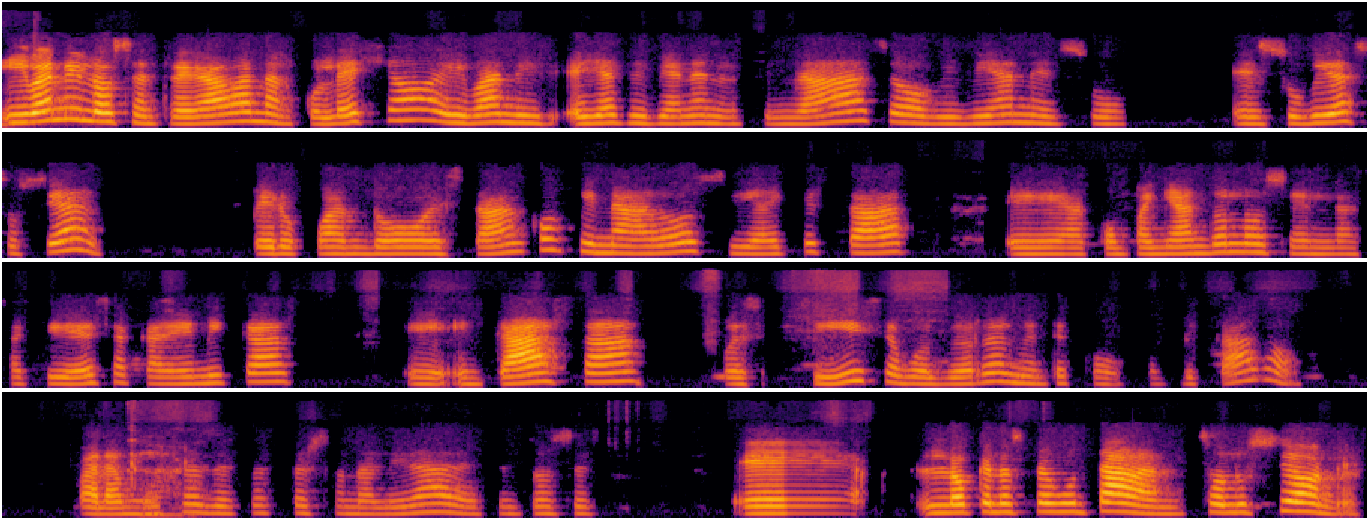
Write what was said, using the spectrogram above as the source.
iban y los entregaban al colegio, iban y ellas vivían en el gimnasio, vivían en su, en su vida social. Pero cuando están confinados y hay que estar eh, acompañándolos en las actividades académicas eh, en casa, pues sí, se volvió realmente complicado para muchas de estas personalidades. Entonces, eh, lo que nos preguntaban, soluciones,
